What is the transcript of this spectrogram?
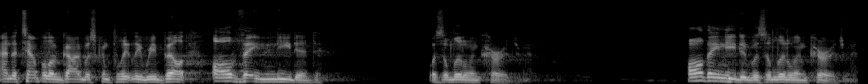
and the temple of God was completely rebuilt. All they needed was a little encouragement. All they needed was a little encouragement.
